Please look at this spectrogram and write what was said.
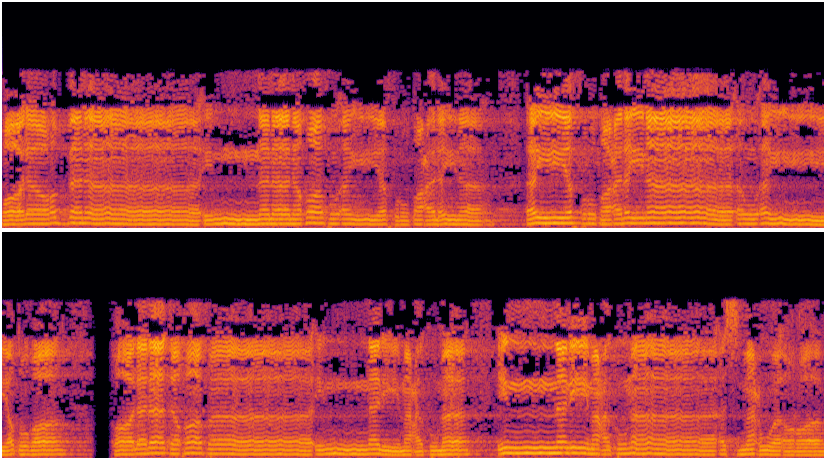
قالا ربنا إننا نخاف أن يفرط علينا أن يفرط علينا أو أن يطغى. قال لا تخافا إنني معكما إنني معكما أسمع وأرى.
